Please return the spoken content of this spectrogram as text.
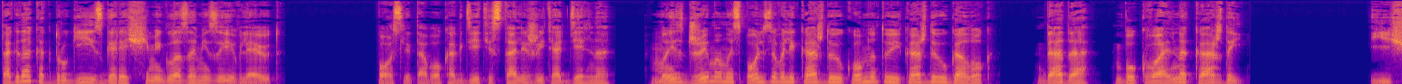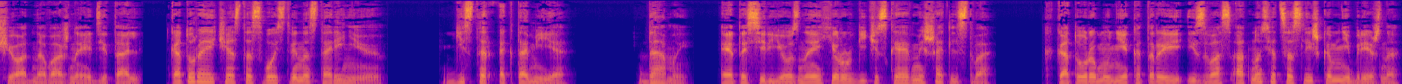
тогда как другие с горящими глазами заявляют «После того, как дети стали жить отдельно, мы с Джимом использовали каждую комнату и каждый уголок. Да-да, буквально каждый». Еще одна важная деталь, которая часто свойственна старению, гистерэктомия. Дамы, это серьезное хирургическое вмешательство, к которому некоторые из вас относятся слишком небрежно.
